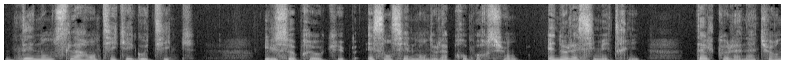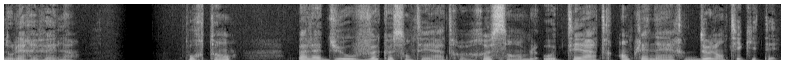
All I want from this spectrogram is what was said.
dénonce l'art antique et gothique. Il se préoccupe essentiellement de la proportion et de la symétrie, telle que la nature nous les révèle. Pourtant, Palladio veut que son théâtre ressemble au théâtre en plein air de l'Antiquité.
